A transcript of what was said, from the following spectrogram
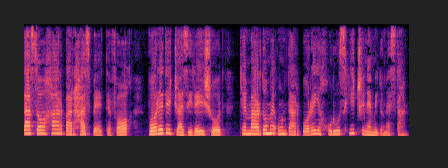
دست آخر بر حسب اتفاق وارد جزیره شد که مردم اون درباره خروس هیچی نمی‌دونستند.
